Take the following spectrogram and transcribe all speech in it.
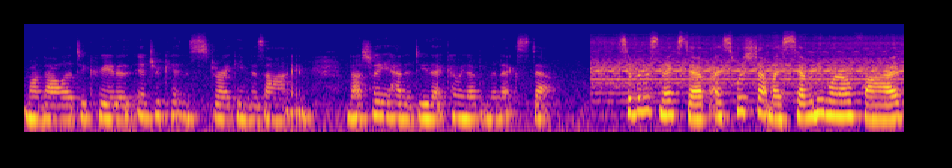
mandala to create an intricate and striking design. And I'll show you how to do that coming up in the next step. So for this next step, I switched out my 7105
